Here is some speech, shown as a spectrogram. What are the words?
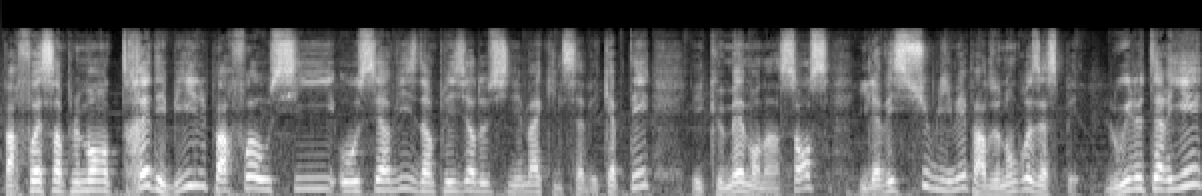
parfois simplement très débile, parfois aussi au service d'un plaisir de cinéma qu'il savait capter, et que même en un sens, il avait sublimé par de nombreux aspects. Louis Le Terrier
